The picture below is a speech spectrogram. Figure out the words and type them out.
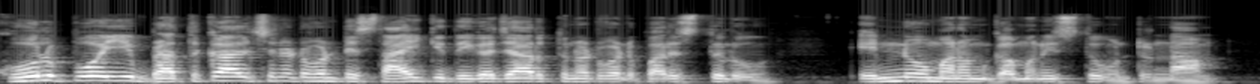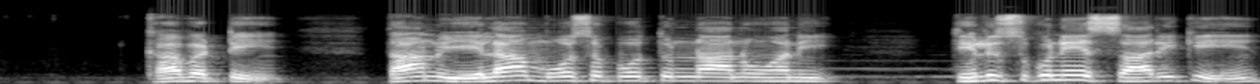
కోల్పోయి బ్రతకాల్సినటువంటి స్థాయికి దిగజారుతున్నటువంటి పరిస్థితులు ఎన్నో మనం గమనిస్తూ ఉంటున్నాం. కాబట్టి తాను ఎలా మోసపోతున్నాను అని తెలుసుకునేసరికి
